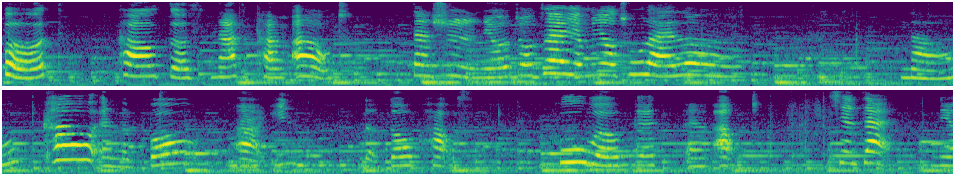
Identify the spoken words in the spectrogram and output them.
But cow does not come out. 但是牛就再也没有出来了。Now cow and the bull are in the dog house. Who will get them out? 现在牛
